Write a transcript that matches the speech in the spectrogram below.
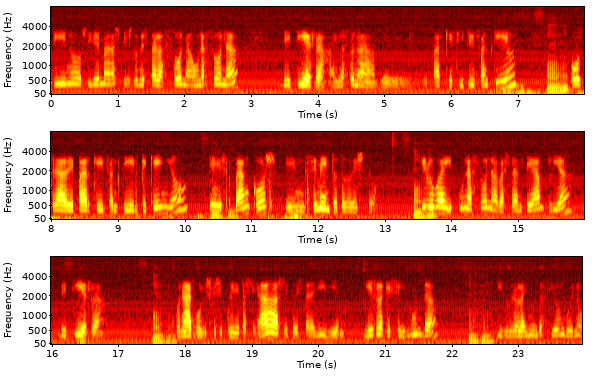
pinos y demás es donde está la zona, una zona de tierra. Hay una zona de parquecito infantil, otra de parque infantil pequeño, es bancos en cemento todo esto. Y luego hay una zona bastante amplia de tierra, con árboles que se puede pasear, se puede estar allí bien. Y es la que se inunda y dura la inundación, bueno,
